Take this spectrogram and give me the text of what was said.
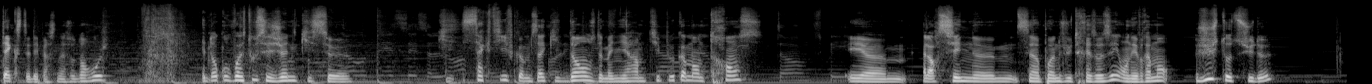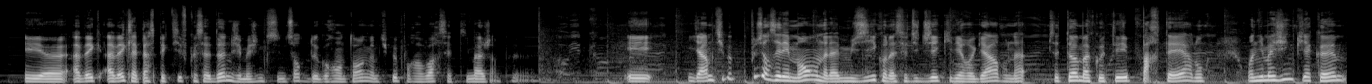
texte des personnages sont en rouge. Et donc on voit tous ces jeunes qui se qui s'activent comme ça, qui dansent de manière un petit peu comme en transe. Et euh, alors c'est une c'est un point de vue très osé, on est vraiment juste au-dessus d'eux. Et euh, avec, avec la perspective que ça donne, j'imagine que c'est une sorte de grand angle un petit peu pour avoir cette image un peu. Il y a un petit peu plusieurs éléments. On a la musique, on a ce DJ qui les regarde, on a cet homme à côté par terre. Donc on imagine qu'il y a quand même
